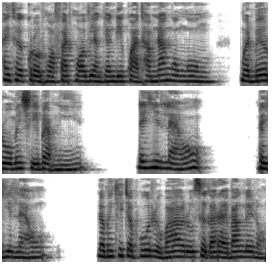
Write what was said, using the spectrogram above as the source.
ให้เธอโกรธหัวฟัดหัวเวียงยังดีกว่าทำหน้างงงๆเหมือนไม่รู้ไม่ชี้แบบนี้ ได้ยินแล้ว ได้ยินแล้ว แล้วไม่คิดจะพูดหรือว่ารู้สึกอะไรบ้างเลยเหรอ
